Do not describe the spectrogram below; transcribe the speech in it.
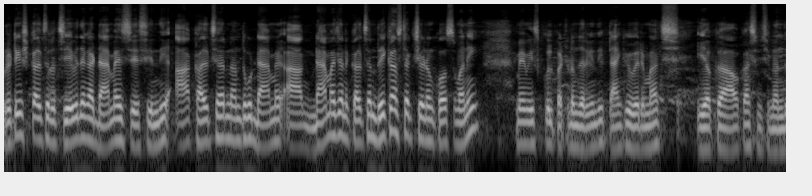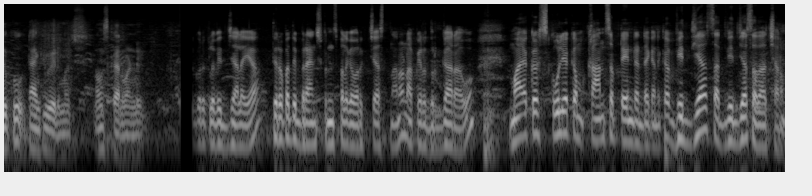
బ్రిటిష్ కల్చర్ వచ్చి ఏ విధంగా డ్యామేజ్ చేసింది ఆ కల్చర్ని అందుకు డ్యామేజ్ ఆ డ్యామేజ్ అయిన కల్చర్ని రీకన్స్ట్రక్ట్ చేయడం కోసమని మేము ఈ స్కూల్ పెట్టడం జరిగింది. థ్యాంక్ యూ వెరీ మచ్ ఈ యొక్క అవకాశం ఇచ్చినందుకు థ్యాంక్ యూ వెరీ మచ్ నమస్కారం అండి. గురుకుల విద్యాలయ తిరుపతి బ్రాంచ్ ప్రిన్సిపల్గా వర్క్ చేస్తున్నాను. నా పేరు దుర్గారావు. మా యొక్క స్కూల్ యొక్క కాన్సెప్ట్ ఏంటంటే కనుక విద్య సద్విద్య సదాచారం.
